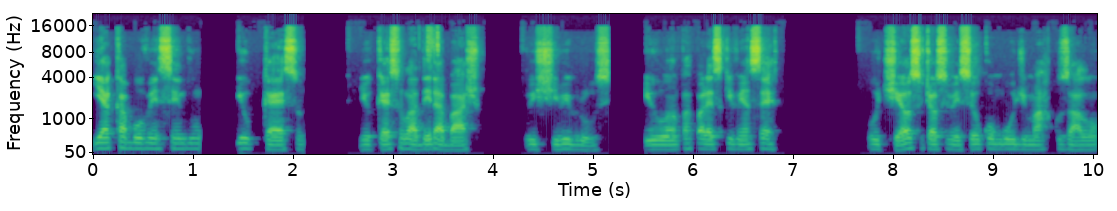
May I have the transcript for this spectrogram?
e acabou vencendo o Newcastle. Newcastle ladeira abaixo, o Steve Bruce. E o Lampard parece que vem acertando. O Chelsea, o Chelsea venceu com o gol de Marcos Alonso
